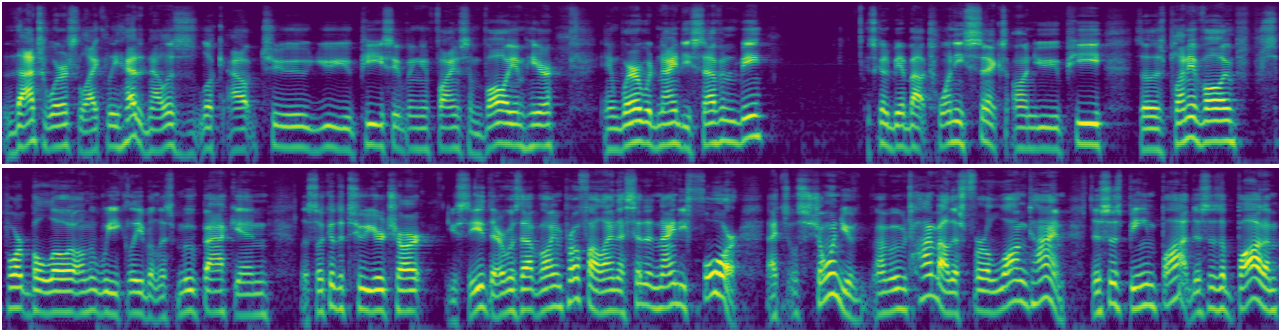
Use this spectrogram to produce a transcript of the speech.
that's where it's likely headed. Now let's look out to UUP, see if we can find some volume here. And where would 97 be? It's going to be about 26 on UUP. So there's plenty of volume support below on the weekly, but let's move back in. Let's look at the two year chart. You see, there was that volume profile line that said at 94. That was showing you. I mean, we've been talking about this for a long time. This is being bought. This is a bottom.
